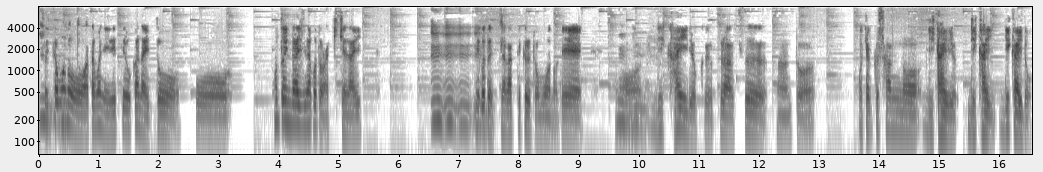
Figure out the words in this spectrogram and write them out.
そういったものを頭に入れておかないと、こう、本当に大事なことが聞けないうんうんうんうん。っていうことにつながってくると思うので、その理解力プラス、うんと、お客さんの理解力、理解、理解度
